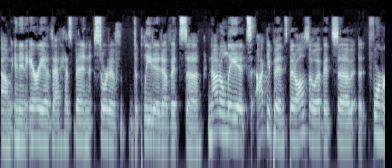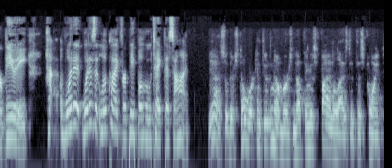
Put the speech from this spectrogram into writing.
um, in an area that has been sort of depleted of its uh, not only its occupants but also of its uh, former beauty. How, what it, what does it look like for people who take this on? Yeah, so they're still working through the numbers. Nothing is finalized at this point.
